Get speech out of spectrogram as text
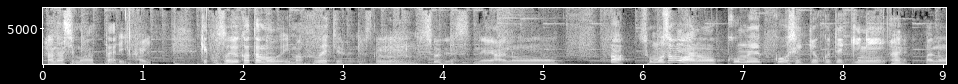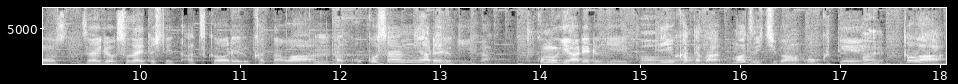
話もあったりはい結構そういう方も今増えてるんですかね。うん、そうですね、あのーまあ、そもそもあの米粉を積極的に、はい。あの材料素材として扱われる方は、うん。やっぱお子さんにアレルギーが小麦アレルギーっていう方がまず一番多くて、はい。あとは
